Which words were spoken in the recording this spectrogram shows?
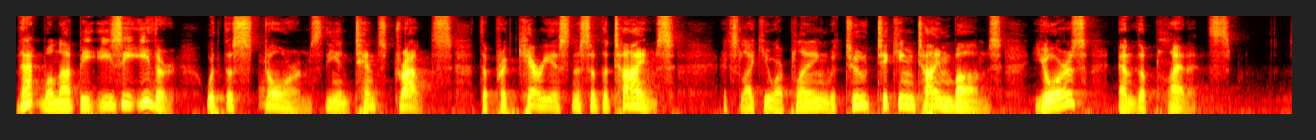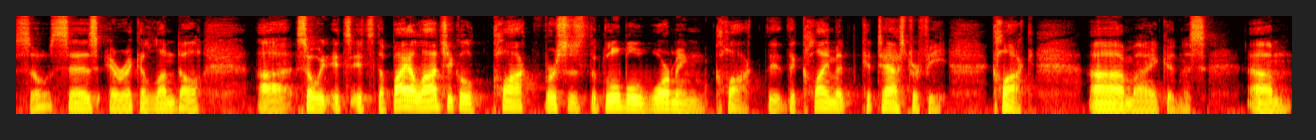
that will not be easy either, with the storms, the intense droughts, the precariousness of the times. It's like you are playing with two ticking time bombs, yours and the planet's. So says Erica Lundahl. Uh, so it's it's the biological clock versus the global warming clock, the, the climate catastrophe clock. Ah, my goodness. Um,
